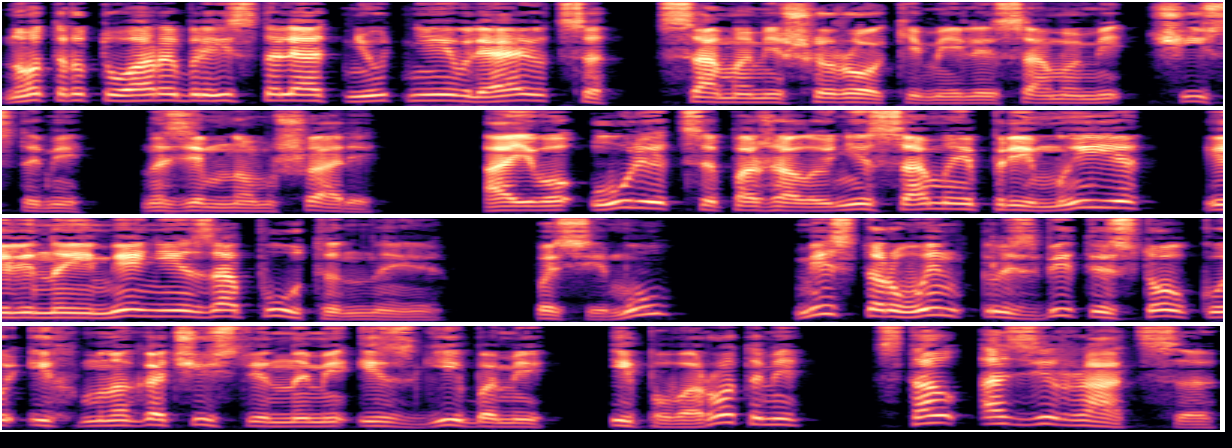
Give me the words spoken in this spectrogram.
но тротуары Бристоля отнюдь не являются самыми широкими или самыми чистыми на земном шаре, а его улицы, пожалуй, не самые прямые или наименее запутанные. Посему мистер Уинкль, сбитый с толку их многочисленными изгибами и поворотами, стал озираться,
